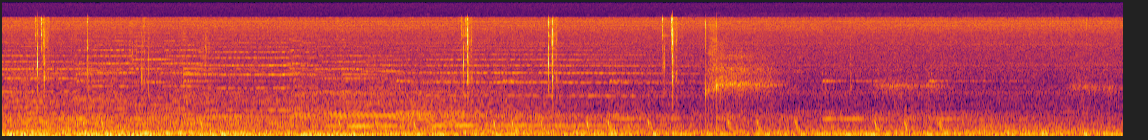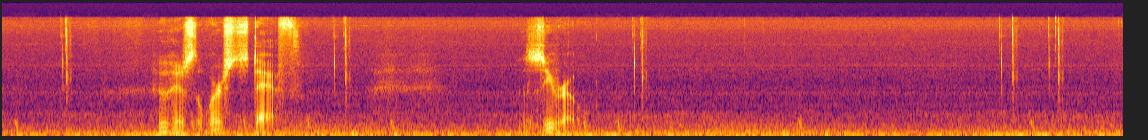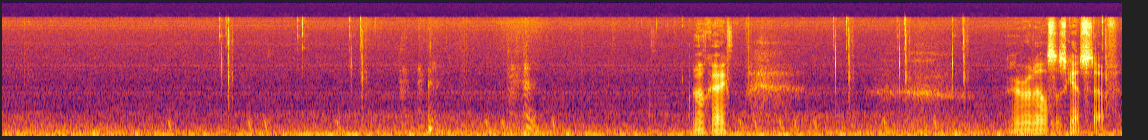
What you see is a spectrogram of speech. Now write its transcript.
Has the worst staff? Zero. Okay. Everyone else has got stuff.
